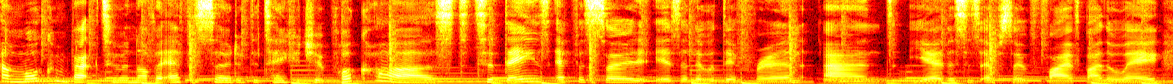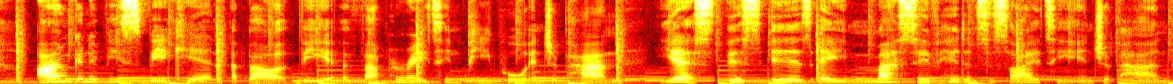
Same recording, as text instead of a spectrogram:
and welcome back to another episode of the Take a Trip podcast. Today's episode is a little different, and yeah, this is episode five, by the way. I'm going to be speaking about the evaporating people in Japan. Yes, this is a massive hidden society in Japan,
